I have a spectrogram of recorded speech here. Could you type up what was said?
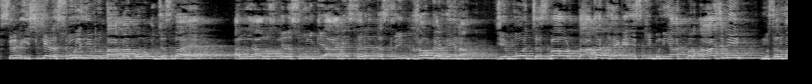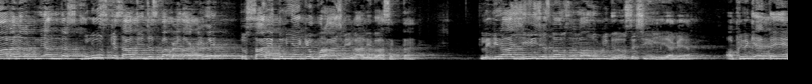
صرف عشق رسول ہی وہ طاقت اور وہ جذبہ ہے۔ اللہ اس کے رسول کے آگے سر تسلیم خم کر دینا۔ یہ وہ جذبہ اور طاقت ہے کہ جس کی بنیاد پر آج بھی مسلمان اگر اپنے اندر خلوص کے ساتھ یہ جذبہ پیدا کر لے، تو ساری دنیا کے اوپر آج بھی غالب آ سکتا ہے۔ لیکن آج یہی جذبہ مسلمانوں کے دلوں سے چھین لیا گیا۔ اور پھر کہتے ہیں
